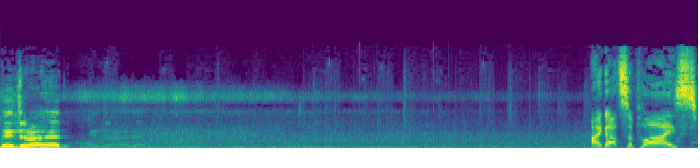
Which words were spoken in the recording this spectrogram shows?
Danger ahead. I got supplies.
